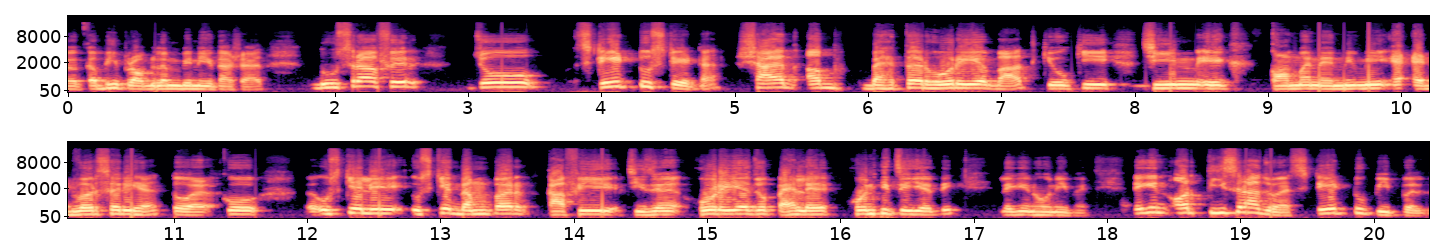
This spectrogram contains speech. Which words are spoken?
कभी प्रॉब्लम भी नहीं था शायद। दूसरा फिर जो स्टेट टू स्टेट है। शायद अब बेहतर हो रही है बात, क्योंकि चीन एक कॉमन एनिमी एडवर्सरी है तो को उसके लिए, उसके दम पर काफ़ी चीज़ें हो रही है जो पहले होनी चाहिए थी, लेकिन हो नहीं पाई। लेकिन और तीसरा जो है स्टेट टू पीपल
